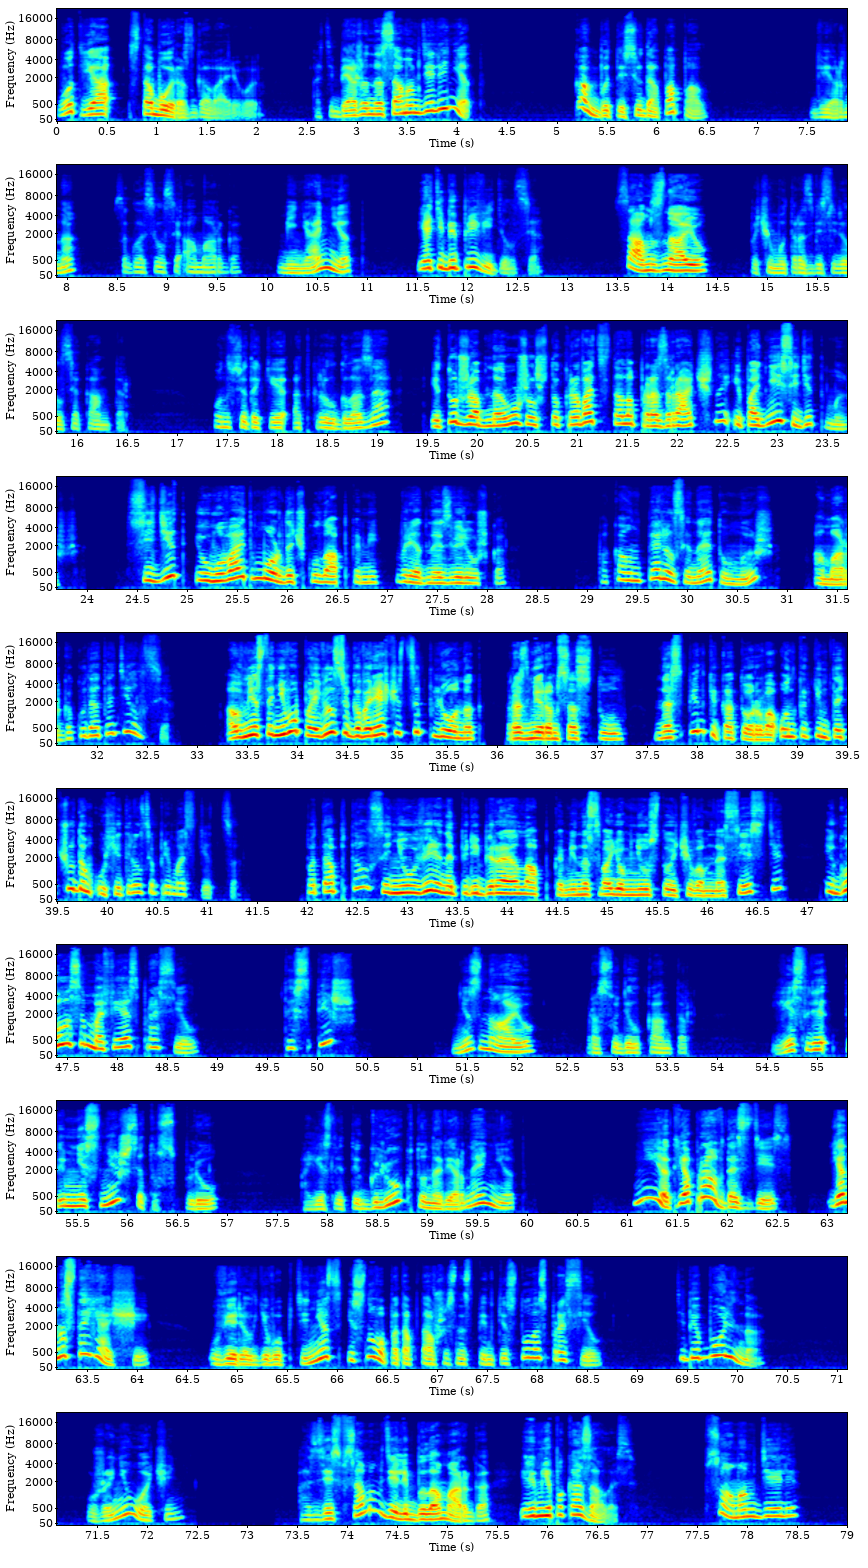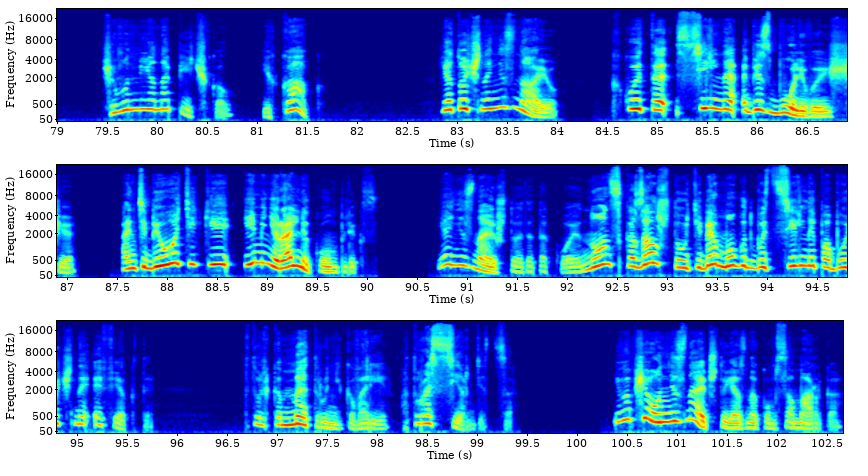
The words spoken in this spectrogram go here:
Вот я с тобой разговариваю, а тебя же на самом деле нет. Как бы ты сюда попал? — Верно, — согласился Амарго. — Меня нет. Я тебе привиделся. — Сам знаю, — почему-то развеселился Кантор. Он все-таки открыл глаза и тут же обнаружил, что кровать стала прозрачной, и под ней сидит мышь сидит и умывает мордочку лапками, вредная зверюшка. Пока он пялился на эту мышь, а Марго куда-то делся. А вместо него появился говорящий цыпленок размером со стул, на спинке которого он каким-то чудом ухитрился примоститься. потоптался, неуверенно перебирая лапками на своем неустойчивом насесте, и голосом Мафея спросил. — Ты спишь? — Не знаю, — рассудил Кантор. — Если ты мне снишься, то сплю. А если ты глюк, то, наверное, нет. — Нет, я правда здесь. Я настоящий, — уверил его птенец и, снова потоптавшись на спинке стула, спросил. — Тебе больно? — Уже не очень. — А здесь в самом деле была Марга или мне показалось? — В самом деле. Чем он меня напичкал? И как? — Я точно не знаю. Какое-то сильное обезболивающее, антибиотики и минеральный комплекс. Я не знаю, что это такое, но он сказал, что у тебя могут быть сильные побочные эффекты. Ты только метру не говори, а то рассердится. И вообще он не знает, что я знаком с Амарго.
